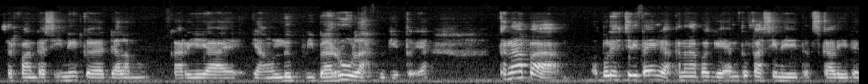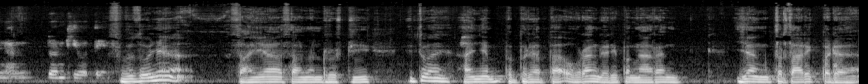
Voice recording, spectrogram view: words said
Cervantes ini ke dalam karya yang lebih baru lah begitu ya. Kenapa? Boleh ceritain nggak kenapa GM tuh fascinated sekali dengan Don Quixote? Sebetulnya saya Salman Rusdi itu hanya beberapa orang dari pengarang yang tertarik pada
